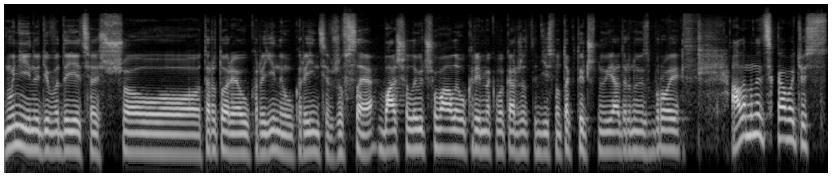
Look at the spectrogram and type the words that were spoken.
мені іноді видається, що територія України, українці вже все бачили, відчували, окрім як ви кажете, дійсно тактичної ядерної зброї. Але мене цікавить ось.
